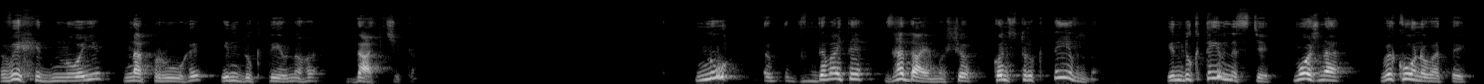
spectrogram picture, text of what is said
вихідної напруги індуктивного датчика. Ну, е, давайте згадаємо, що конструктивно індуктивності можна виконувати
